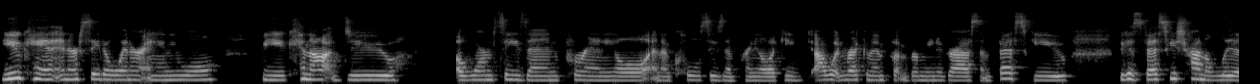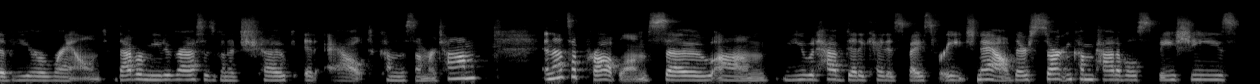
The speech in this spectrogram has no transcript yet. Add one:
you can interseed a winter annual, but you cannot do a warm season perennial and a cool season perennial. Like you, I wouldn't recommend putting Bermuda grass and fescue because fescue's trying to live year round. That Bermuda grass is going to choke it out come the summertime and that's a problem so um, you would have dedicated space for each now there's certain compatible species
